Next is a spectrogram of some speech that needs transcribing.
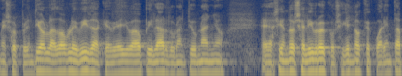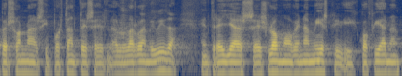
me sorprendió la doble vida que había llevado Pilar durante un año eh, haciendo ese libro y consiguiendo que 40 personas importantes a lo largo de mi vida, entre ellas Slomo Benami y Kofi Annan,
